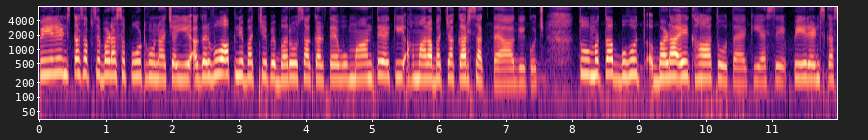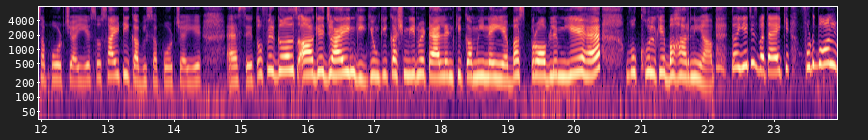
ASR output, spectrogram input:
पेरेंट्स का सबसे बड़ा सपोर्ट होना चाहिए। अगर वो अपने बच्चे पे भरोसा करते हैं, वो मानते हैं कि हमारा बच्चा कर सकता है आगे कुछ तो मतलब बहुत बड़ा एक हाथ होता है कि ऐसे पेरेंट्स का सपोर्ट चाहिए, सोसाइटी का भी सपोर्ट चाहिए ऐसे। तो फिर गर्ल्स आगे जाएँगी, क्योंकि कश्मीर में टैलेंट की कमी नहीं है, बस प्रॉब्लम ये है, वो खुल के बाहर नहीं आ तो ये चीज़ बताए कि फ़ुटबॉल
